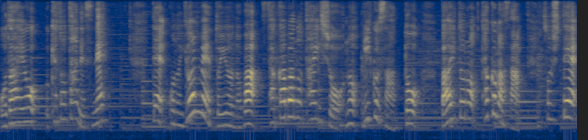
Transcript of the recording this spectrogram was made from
お題を受け取ったんですね。でこの4名というのは酒場の大将のりくさんとバイトのたくまさんそして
